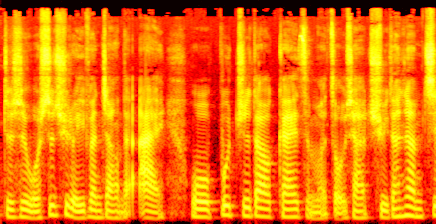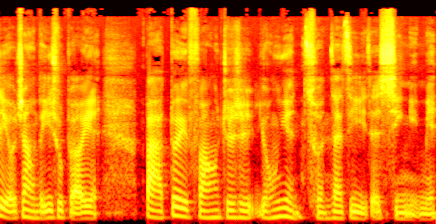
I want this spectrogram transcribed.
就是我失去了一份这样的爱，我不知道该怎么走下去，但是他们借由这样的艺术表演，把对方就是永远存在自己的心里面。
